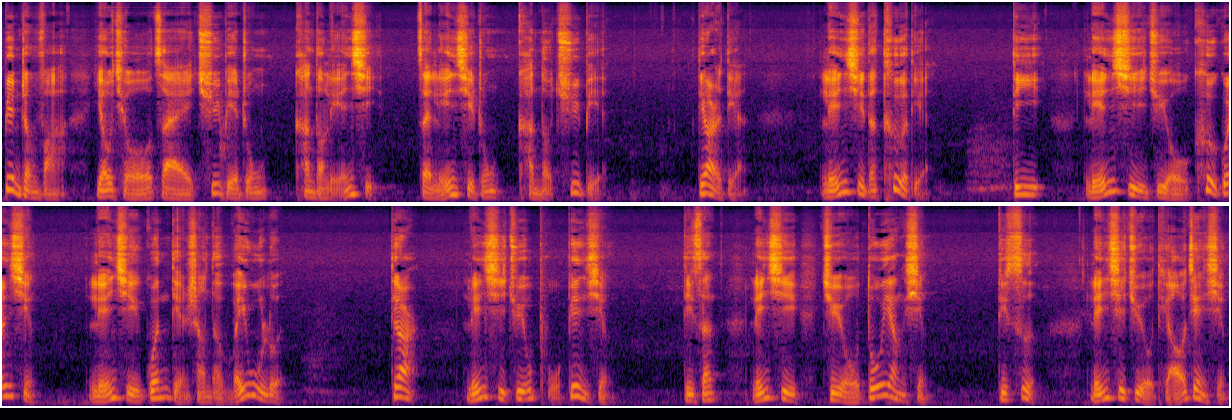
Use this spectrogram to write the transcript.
辩证法要求在区别中看到联系，在联系中看到区别。第二点。联系的特点：第一，联系具有客观性，联系观点上的唯物论；第二，联系具有普遍性；第三，联系具有多样性；第四，联系具有条件性。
